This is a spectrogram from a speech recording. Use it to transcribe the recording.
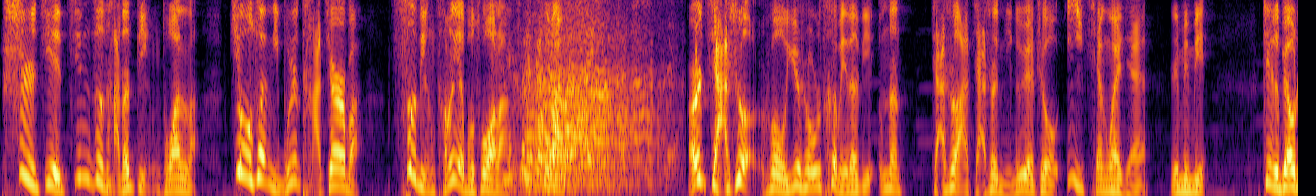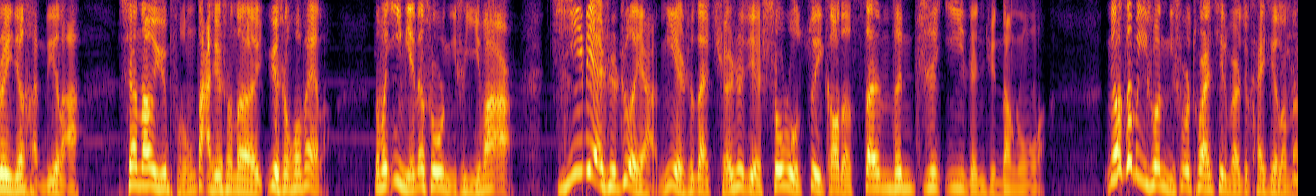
世界金字塔的顶端了。就算你不是塔尖儿吧，次顶层也不错了，对吧？而假设说我月收入特别的低，那。假设啊，假设你一个月只有一千块钱人民币，这个标准已经很低了啊，相当于普通大学生的月生活费了。那么一年的收入你是一万二，即便是这样，你也是在全世界收入最高的三分之一人群当中了。你要这么一说，你是不是突然心里边就开心了呢？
